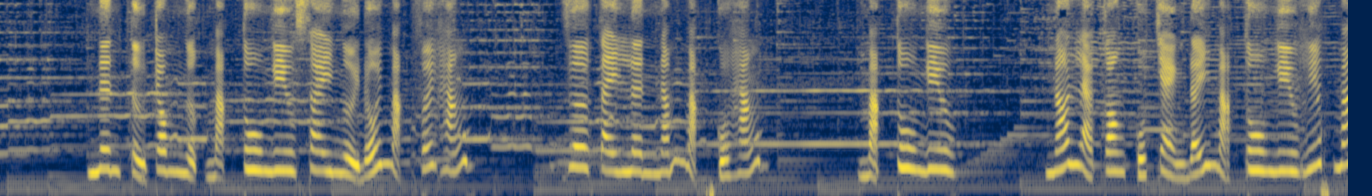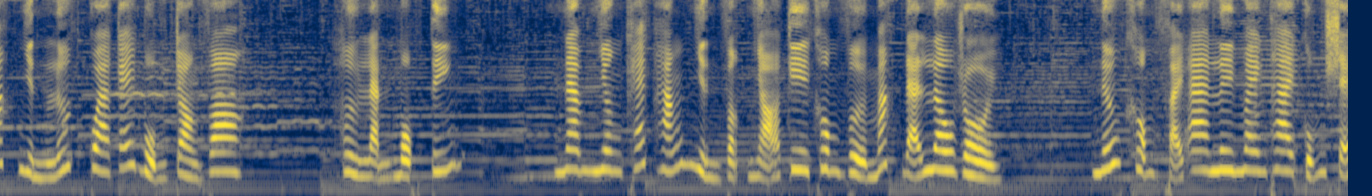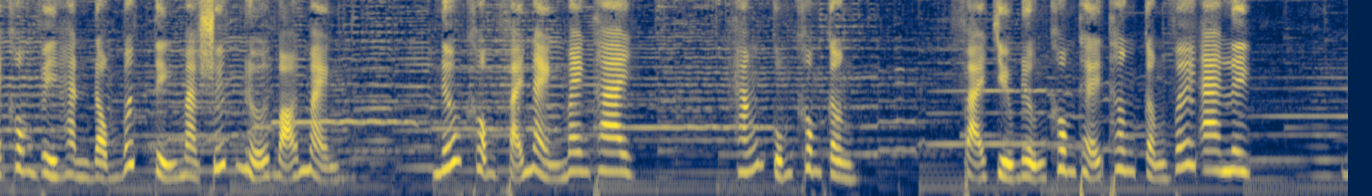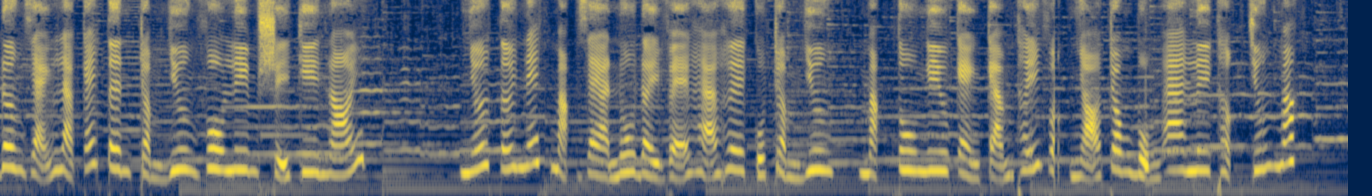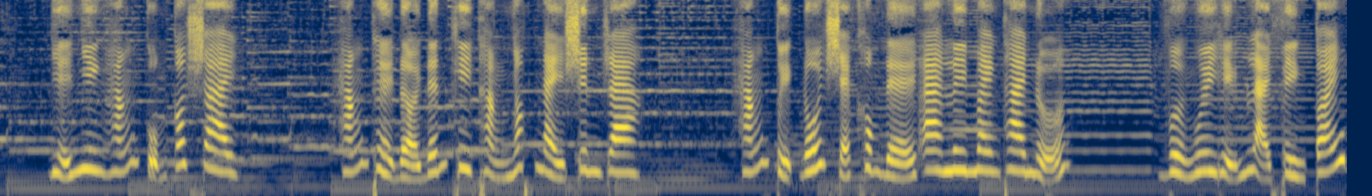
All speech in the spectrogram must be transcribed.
nên từ trong ngực mặt tu nghiêu xoay người đối mặt với hắn. Giơ tay lên nắm mặt của hắn. Mặt tu nghiêu. Nó là con của chàng đấy, mặt tu nghiêu hiếp mắt nhìn lướt qua cái bụng tròn vo. Hừ lạnh một tiếng. Nam nhân khác hắn nhìn vật nhỏ kia không vừa mắt đã lâu rồi. Nếu không phải Ali mang thai cũng sẽ không vì hành động bất tiện mà suýt nữa bỏ mạng nếu không phải nàng mang thai, Hắn cũng không cần Phải chịu đựng không thể thân cận với Ali. Đơn giản là cái tên Trầm Dương vô liêm sĩ kia nói, Nhớ tới nét mặt già nô đầy vẻ hả hê của Trầm Dương, Mặt tu nghiêu càng cảm thấy vật nhỏ trong bụng Ali thật chướng mắt. Dĩ nhiên hắn cũng có sai. Hắn thề đợi đến khi thằng nhóc này sinh ra. Hắn tuyệt đối sẽ không để Ali mang thai nữa. Vừa nguy hiểm lại phiền toái.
